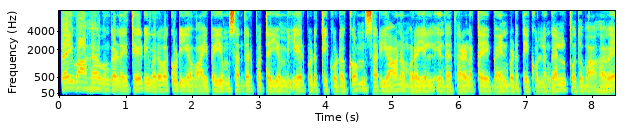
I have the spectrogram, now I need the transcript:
விரைவாக உங்களை தேடி வரக்கூடிய வாய்ப்பையும் சந்தர்ப்பத்தையும் ஏற்படுத்தி கொடுக்கும் சரியான முறையில் இந்த தருணத்தை பயன்படுத்திக் கொள்ளுங்கள். பொதுவாகவே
